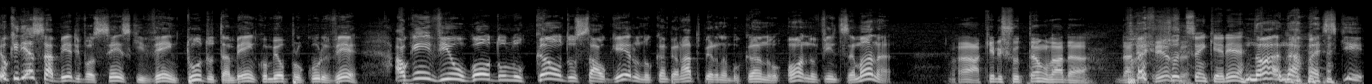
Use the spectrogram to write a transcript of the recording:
Eu queria saber de vocês que veem tudo também, como eu procuro ver. Alguém viu o gol do Lucão do Salgueiro no campeonato pernambucano no fim de semana? Ah, aquele chutão lá da, da defesa? Chute sem querer? Não, não, mas que.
